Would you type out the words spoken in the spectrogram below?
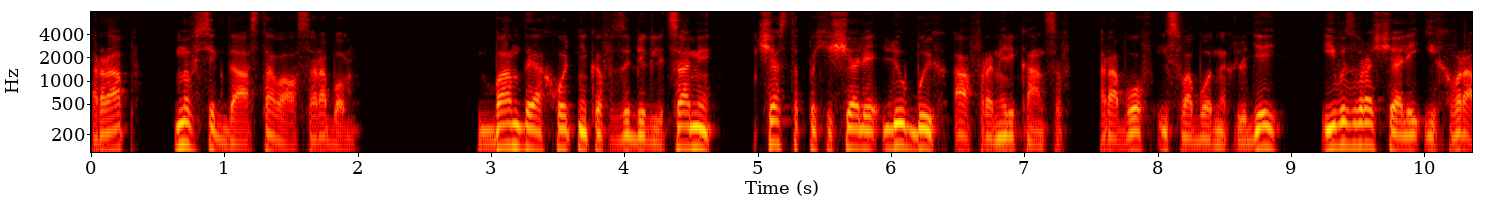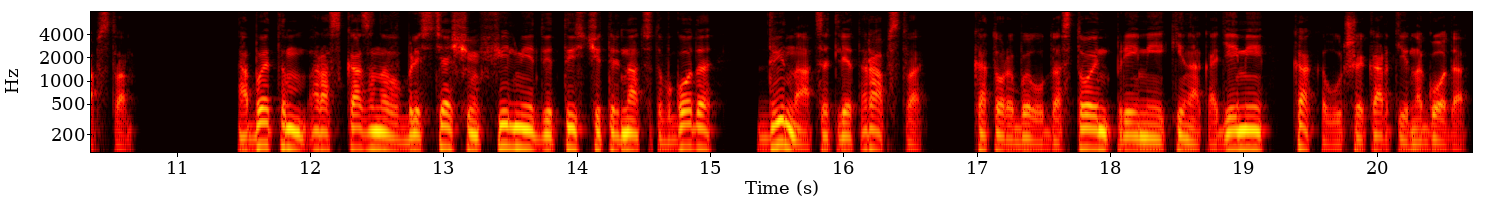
раб навсегда оставался рабом. Банды охотников за беглецами часто похищали любых афроамериканцев, рабов и свободных людей и возвращали их в рабство. Об этом рассказано в блестящем фильме 2013 года «12 лет рабства», который был удостоен премии киноакадемии как лучшая картина года.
